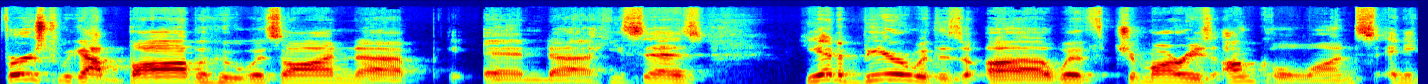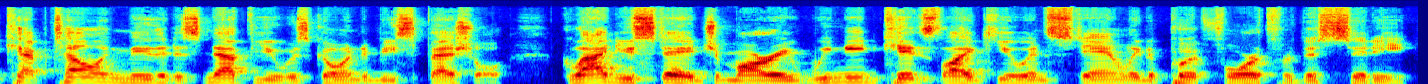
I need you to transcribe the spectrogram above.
First, we got Bob who was on uh, and uh, he says he had a beer with his uh, with Jamarye's uncle once, and he kept telling me that his nephew was going to be special. Glad you stayed, Jamarye. We need kids like you and Stanley to put forth for this city.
